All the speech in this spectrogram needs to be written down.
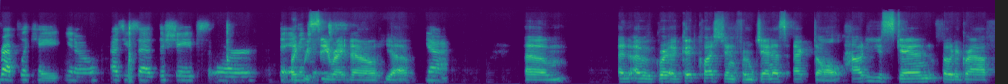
replicate, you know, as you said, the shapes or the like images. we see right now. Yeah. Yeah. Um, and a, a good question from Janice Ekdahl. How do you scan, photograph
